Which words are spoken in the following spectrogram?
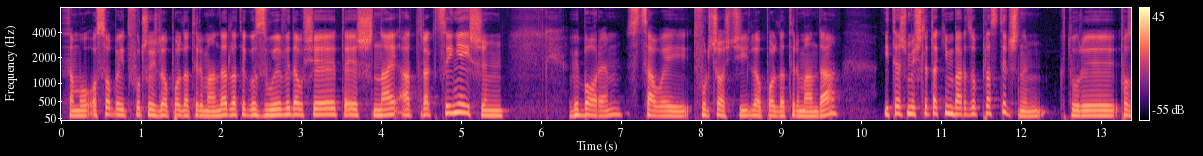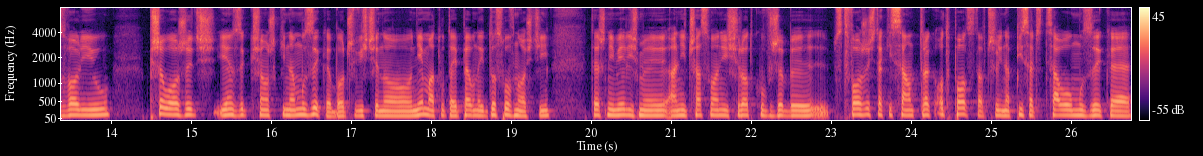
samą osobę i twórczość Leopolda Tyrmanda, dlatego Zły wydał się też najatrakcyjniejszym wyborem z całej twórczości Leopolda Tyrmanda i też myślę takim bardzo plastycznym, który pozwolił przełożyć język książki na muzykę, bo oczywiście no, nie ma tutaj pełnej dosłowności też nie mieliśmy ani czasu, ani środków, żeby stworzyć taki soundtrack od podstaw, czyli napisać całą muzykę,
